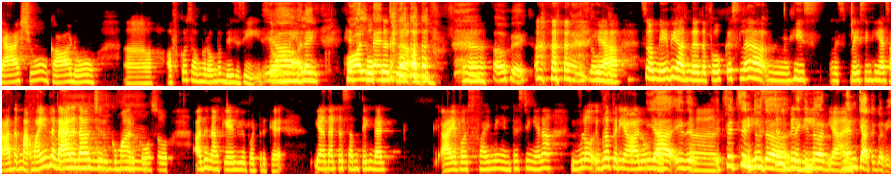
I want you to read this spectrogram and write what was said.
கேஷும் கார்டும் அஃப்கோர்ஸ் அவங்க ரொம்ப busy so maybe okay. Yeah அந்த அந்த ஃபோக்கஸ்ல he's misplacing he has other மைண்ட்ல வேற ஏதாச்சும் Mm, இருக்குமா mm. இருக்கும் ஸோ அது நான் கேள்விப்பட்டிருக்கேன் yeah that is something that I was finding interesting ஏன்னா இவ்வளோ இவ்வளோ பெரிய ஆளும் Yeah, it, uh, it fits into he's the still busy. regular Yeah, men category.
